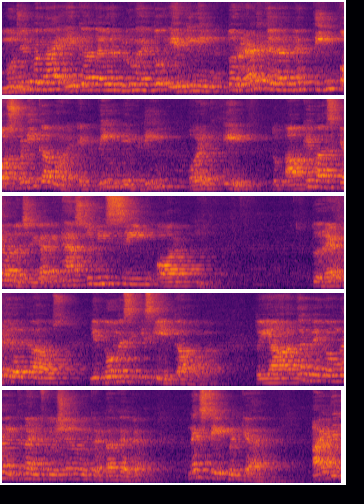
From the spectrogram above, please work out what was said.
मुझे पता है ए का कलर ब्लू है तो ए भी नहीं है। तो रेड कलर में तीन पॉसिबिलिटी कम है एक बी एक डी और एक ए तो आपके पास क्या बचेगा? It has to be C और ई तो रेड कलर का हाउस ये दो में से किसी एक का होगा? तो यहाँ तक मैं कहूँगा इतना इंफॉर्मेशन हम इकट्ठा कर रहे हैं। नेक्स्ट स्टेटमेंट क्या है? Either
